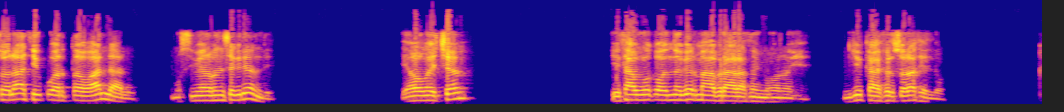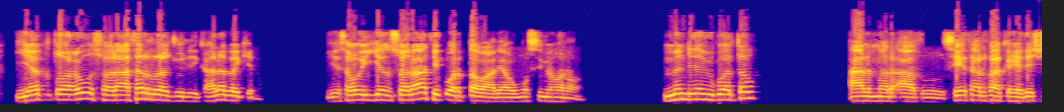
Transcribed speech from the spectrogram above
ሶላት ይቆርጠዋል አሉ ሙስሊም ያልሆነ ይሰግዳል እንዴ ያው መቼም የታወቀውን ነገር ማብራራት ነው የሚሆነው ይሄ እንጂ ካፊር ሶላት የለውም يقطع صلاه الرجل ካለ በቂ ነው የሰውየን ሶላት ይቆርጠዋል ያው ሙስሊም የሆነው ምንድነው የሚቆርጠው አልመርአቱ ሴት አልፋ ከሄደች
